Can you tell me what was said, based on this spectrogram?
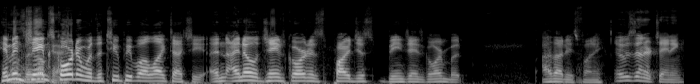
Him and was like, James okay. Gordon were the two people I liked actually. And I know James Corden is probably just being James Corden, but I thought he was funny. It was entertaining.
